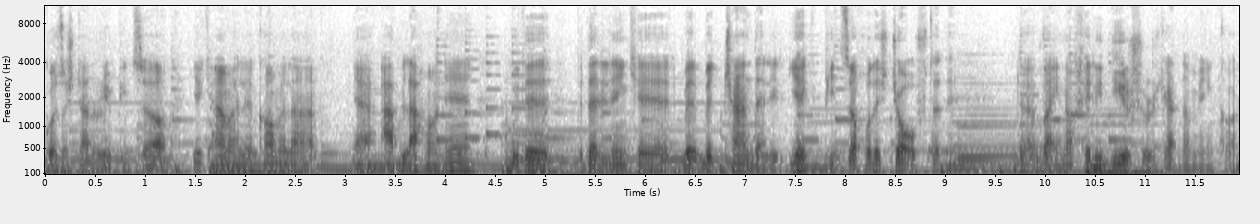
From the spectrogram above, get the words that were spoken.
گذاشتن روی پیتزا یک عمل کاملا ابلهانه بوده به دلیل اینکه به چند دلیل. یک پیتزا خودش جا افتاده. و اینا خیلی دیر شروع کردن به این کار.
